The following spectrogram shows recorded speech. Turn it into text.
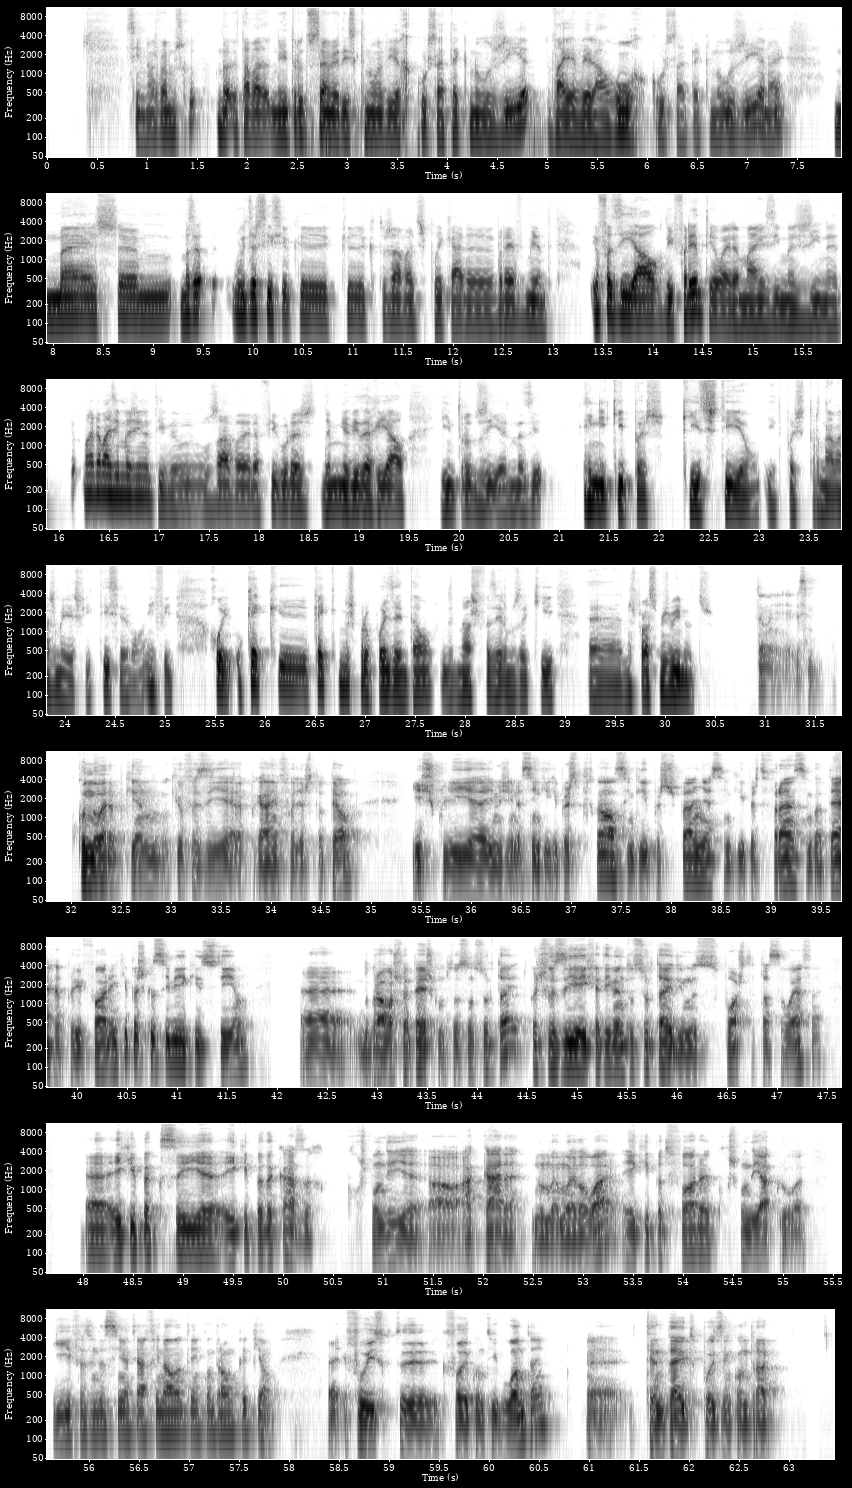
Sim, nós vamos. Eu estava na introdução, eu disse que não havia recurso à tecnologia, vai haver algum recurso à tecnologia, não é? Mas, um, mas o exercício que, que, que, tu já vais explicar uh, brevemente, eu fazia algo diferente, eu era mais imagina, não era mais imaginativo, eu usava era figuras da minha vida real e introduzia nas, em equipas que existiam e depois tornava as meias fictícias. Bom, enfim, Rui, o que é que, o que, é que nos propões então de nós fazermos aqui uh, nos próximos minutos? Então, é assim, quando eu era pequeno, o que eu fazia era pegar em folhas de papel e escolhia, imagina, cinco equipas de Portugal, cinco equipas de Espanha, cinco equipas de França, Inglaterra, por aí fora, equipas que eu sabia que existiam uh, dobrava os papéis como se fosse um sorteio, depois fazia efetivamente o sorteio de uma suposta taça UEFA. Uh, a equipa que saía, a equipa da casa correspondia à, à, cara numa moeda ao ar, a equipa de fora correspondia à crua. E ia fazendo assim até à final até encontrar um campeão. Uh, foi isso que, te, que falei contigo ontem. tentei depois encontrar.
